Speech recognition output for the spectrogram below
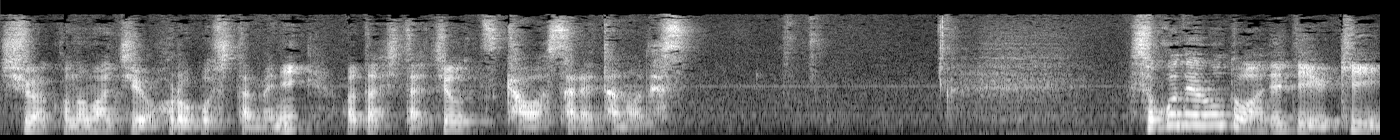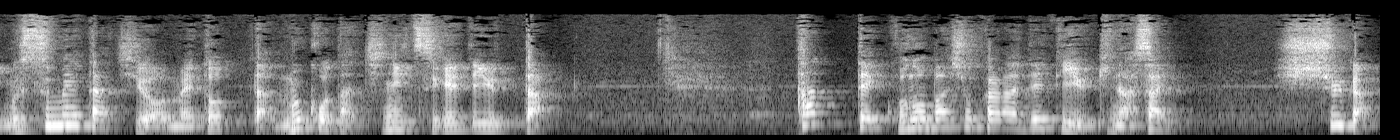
主はこの町を滅ぼすために私たちを使わされたのです。そこでロトは出て行き娘たちをめとった婿たちに告げて言った。立ってこの場所から出て行きなさい。主が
